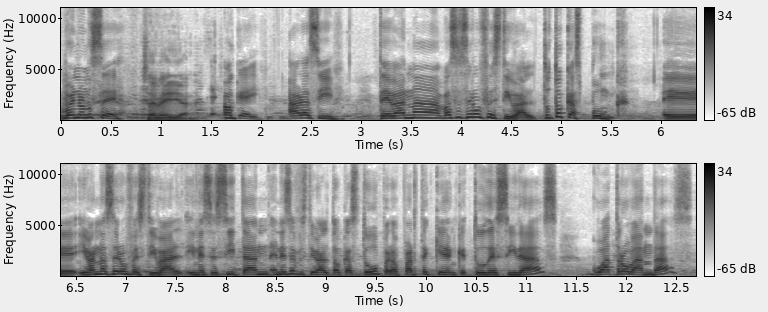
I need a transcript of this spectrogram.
Bueno, no sé. Se veía. Ok, ahora sí. Te van a. Vas a hacer un festival. Tú tocas punk. Eh, y van a hacer un festival y necesitan, en ese festival tocas tú, pero aparte quieren que tú decidas cuatro bandas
